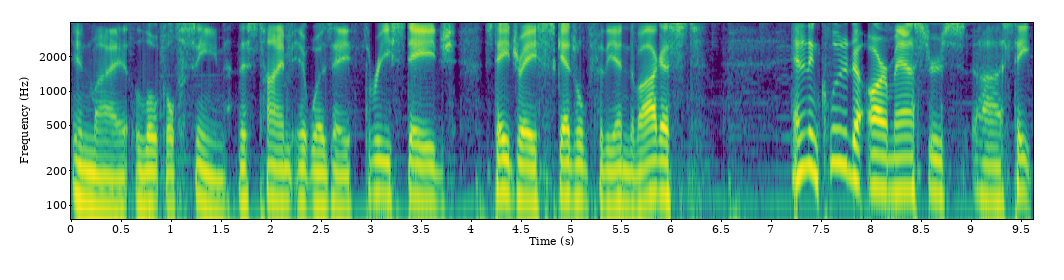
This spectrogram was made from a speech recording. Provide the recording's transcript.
in my local scene. This time it was a three stage stage race scheduled for the end of August, and it included our Masters uh, State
